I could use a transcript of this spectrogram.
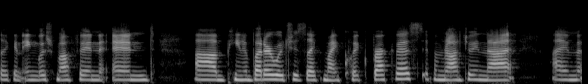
like an English muffin and um, peanut butter, which is like my quick breakfast, if I'm not doing that, I'm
